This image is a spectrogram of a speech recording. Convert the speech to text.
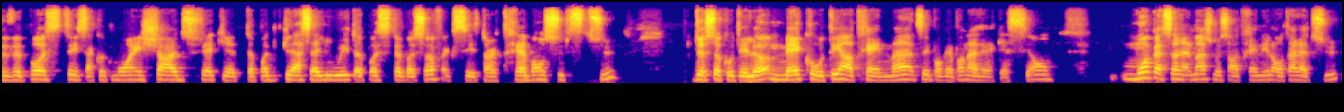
Veux, pas, ça coûte moins cher du fait que tu n'as pas de glace à louer, tu n'as pas ci, tu pas ça. Fait c'est un très bon substitut de ce côté-là. Mais côté entraînement, pour répondre à la question, moi, personnellement, je me suis entraîné longtemps là-dessus.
